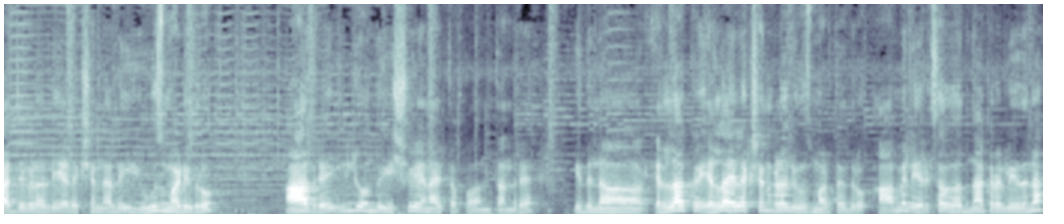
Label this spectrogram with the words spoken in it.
ರಾಜ್ಯಗಳಲ್ಲಿ ಎಲೆಕ್ಷನ್ನಲ್ಲಿ ಯೂಸ್ ಮಾಡಿದರು. ಆದರೆ ಇಲ್ಲಿ ಒಂದು ಇಶ್ಯೂ ಏನಾಯ್ತಪ್ಪ ಅಂತಂದರೆ, ಇದನ್ನು ಎಲ್ಲ ಕ, ಎಲ್ಲ ಎಲೆಕ್ಷನ್ಗಳಲ್ಲಿ ಯೂಸ್ ಮಾಡ್ತಾಯಿದ್ರು ಆಮೇಲೆ ಎರಡು ಸಾವಿರದ ಹದಿನಾಲ್ಕರಲ್ಲಿ ಇದನ್ನು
